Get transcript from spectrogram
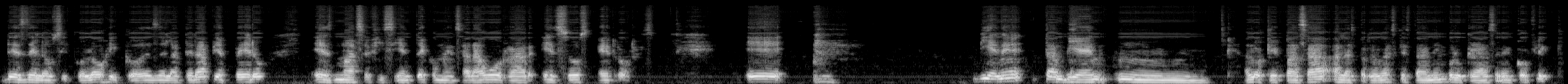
desde lo psicológico, desde la terapia, pero es más eficiente comenzar a borrar esos errores. Eh, viene también mm, a lo que pasa a las personas que están involucradas en el conflicto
